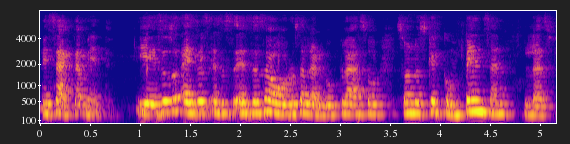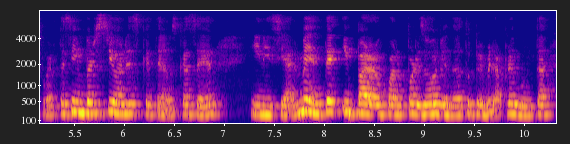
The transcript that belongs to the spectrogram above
Exactamente. Y esos, esos, esos, esos, ahorros a largo plazo son los que compensan las fuertes inversiones que tenemos que hacer inicialmente y para lo cual, por eso volviendo a tu primera pregunta,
